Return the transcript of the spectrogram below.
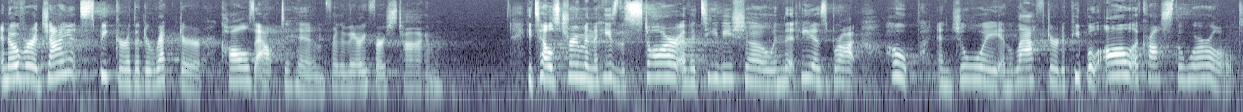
And over a giant speaker, the director calls out to him for the very first time. He tells Truman that he's the star of a TV show and that he has brought hope and joy and laughter to people all across the world.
